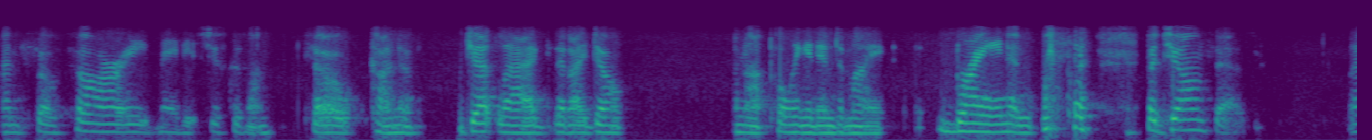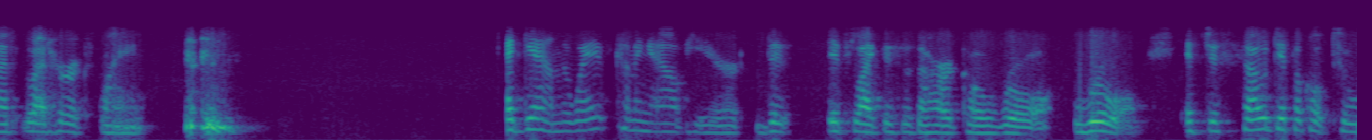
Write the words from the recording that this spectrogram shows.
I'm so sorry. Maybe it's just because I'm so kind of jet lagged that I don't, I'm not pulling it into my brain. And but Joan says, let let her explain. Again, the way it's coming out here, this, it's like this is a hardcore rule. Rule. It's just so difficult to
